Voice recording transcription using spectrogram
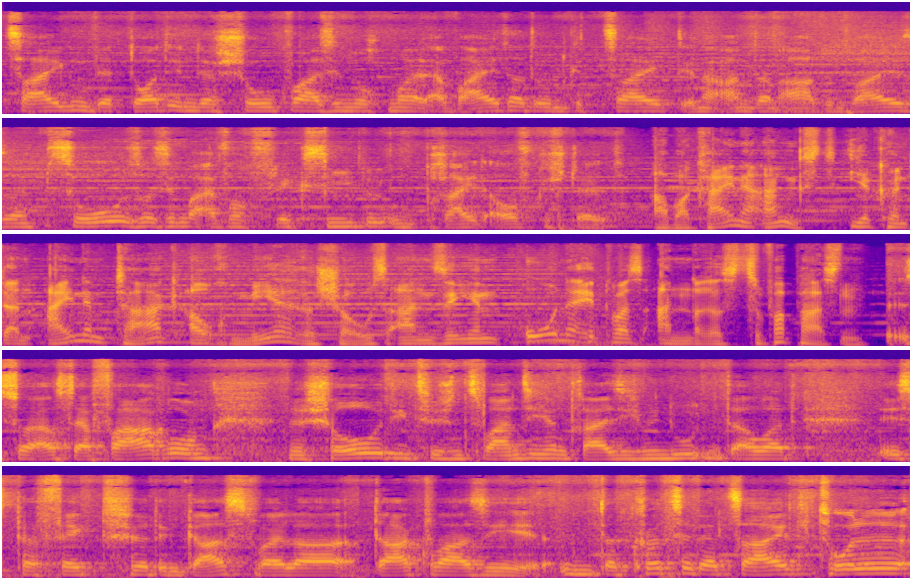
zeigen, wird dort in der Show quasi nochmal erweitert und gezeigt in einer anderen Art und Weise. So, so sind wir einfach flexibel und breit aufgestellt. Aber keine Angst, ihr könnt an einem Tag auch mehrere Shows ansehen, ohne etwas anderes zu verpassen. Ist so aus der Erfahrung, eine Show, die zwischen 20 und 30 Minuten Minuten dauert, ist perfekt für den Gast, weil er da quasi in der Kürze der Zeit toll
